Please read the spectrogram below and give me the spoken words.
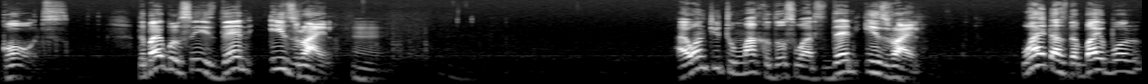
gods. The Bible says, Then Israel. Mm. I want you to mark those words, then Israel. Why does the Bible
